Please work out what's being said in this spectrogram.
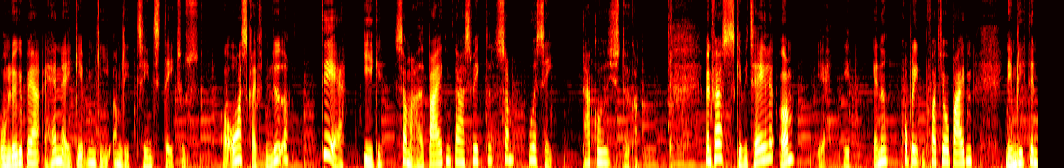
Rune Lykkeberg, han er igennem lige om lidt til en status. Og overskriften lyder, det er ikke så meget Biden, der er svigtet, som USA, der er gået i stykker. Men først skal vi tale om ja, et andet problem for Joe Biden, nemlig den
